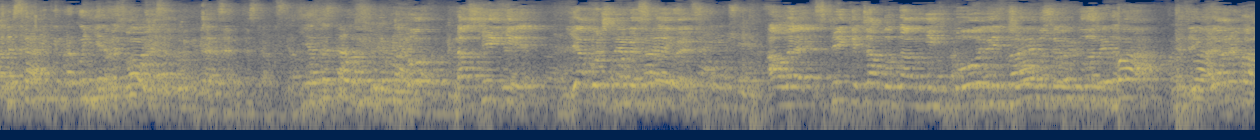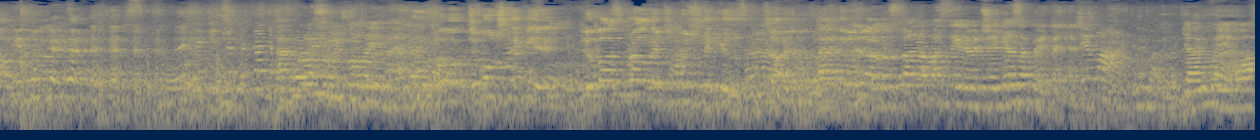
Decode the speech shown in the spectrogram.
Але скільки браконьєрів? Ну, наскільки я хоч не мисливець, але скільки часу там ніхто нічого не вкладе. Я риба. Так, прошу, Микола Євгенович. Чому- ж таки? Люба справа, чому ж таки? Так, Руслана Васильовича, є запитання? Дякуємо.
